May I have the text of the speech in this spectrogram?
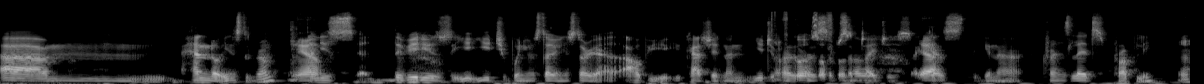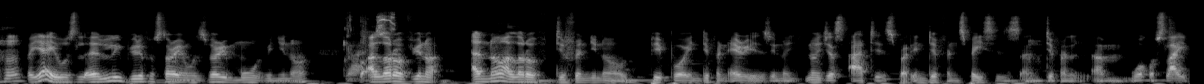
um, handle Instagram Yeah. and his uh, the videos YouTube when you were starting your story. I, I hope you, you catch it and YouTube Of has, course, has course, I will. subtitles. I Yeah. guess they're gonna translate properly. Mm-hmm. But yeah, it was a really beautiful story and was very moving. You know, Nice. a lot of you know. I know a lot of different, you know, people in different areas, you know, not just artists, but in different spaces and different um walk of life,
